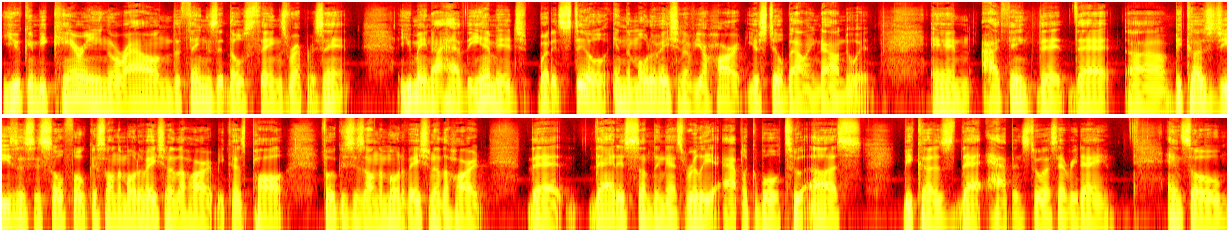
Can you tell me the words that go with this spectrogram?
you can be carrying around the things that those things represent you may not have the image, but it's still in the motivation of your heart. You're still bowing down to it. And I think that that uh, because Jesus is so focused on the motivation of the heart, because Paul focuses on the motivation of the heart, that that is something that's really applicable to us because that happens to us every day. And so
